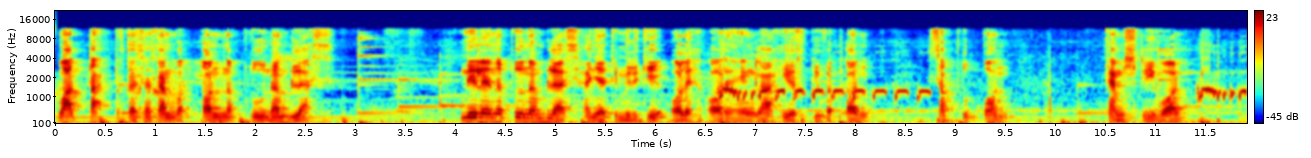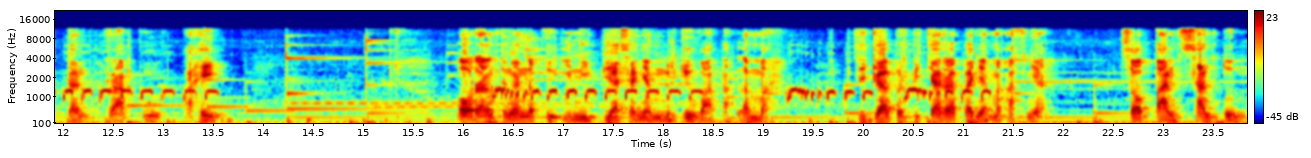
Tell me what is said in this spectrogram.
Watak berdasarkan weton Neptu 16 nilai Neptu 16 hanya dimiliki oleh orang yang lahir di weton Sabtu Pon Kamis Kliwon dan Rabu Pahing. Orang dengan Neptu ini biasanya memiliki watak lemah. Jika berbicara banyak maafnya sopan santun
